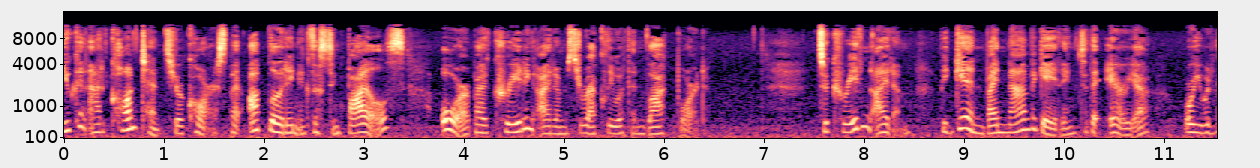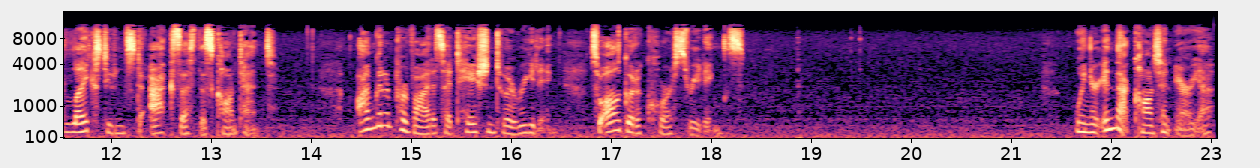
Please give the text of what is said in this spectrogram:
You can add content to your course by uploading existing files or by creating items directly within Blackboard. To create an item, begin by navigating to the area where you would like students to access this content. I'm going to provide a citation to a reading, so I'll go to Course Readings. When you're in that content area,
